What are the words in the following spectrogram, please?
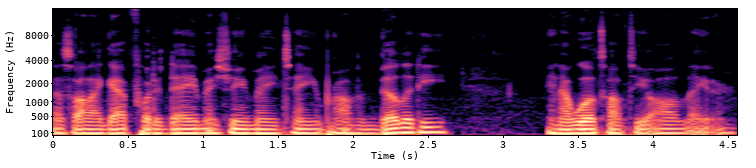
that's all I got for today. Make sure you maintain your profitability, and I will talk to you all later.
